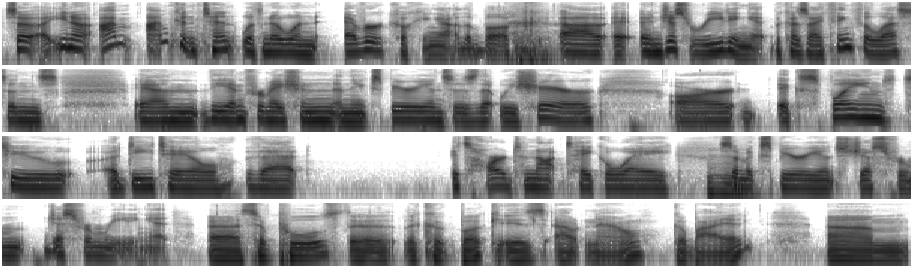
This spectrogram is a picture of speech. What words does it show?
So, uh, you know, I'm I'm content with no one ever cooking out of the book uh, and just reading it because I think the lessons and the information and the experiences that we share are explained to a detail that it's hard to not take away some experience just from just from reading it. Uh, so, Poole's, the the cookbook is out now. Go buy it. Um,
